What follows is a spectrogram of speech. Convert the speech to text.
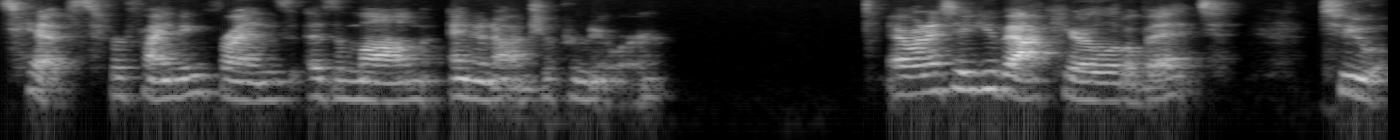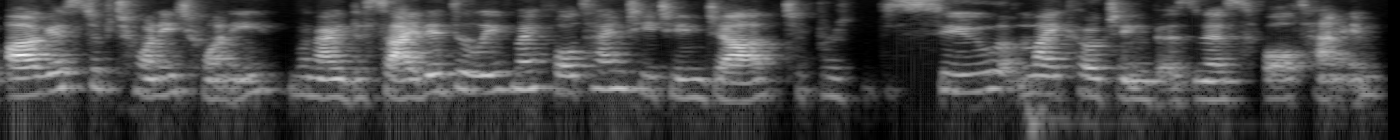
tips for finding friends as a mom and an entrepreneur. I want to take you back here a little bit to August of 2020 when I decided to leave my full time teaching job to pursue my coaching business full time.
